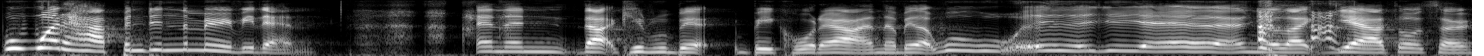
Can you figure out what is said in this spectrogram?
Well, what happened in the movie then? And then that kid would be, be caught out and they'll be like, Well, yeah. And you're like, Yeah, I thought so.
